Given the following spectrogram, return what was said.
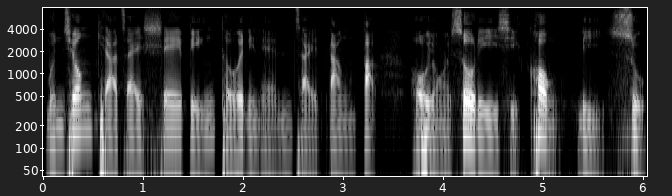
门窗徛在西边，桃花人缘在东北。何用的数字是空里数。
